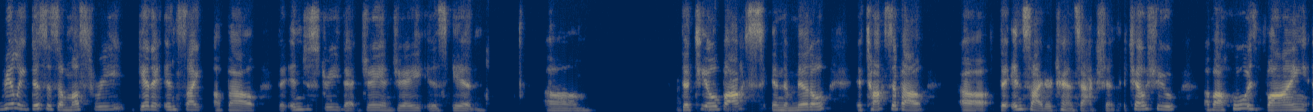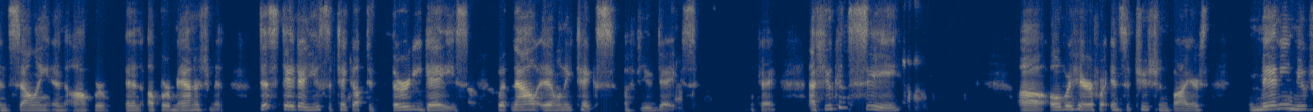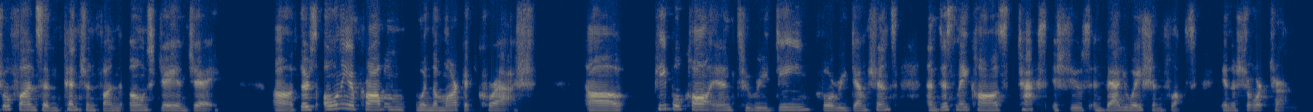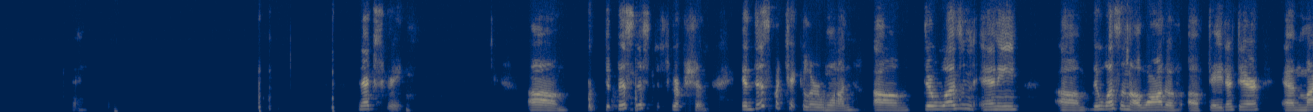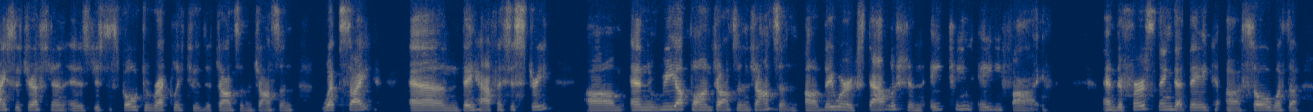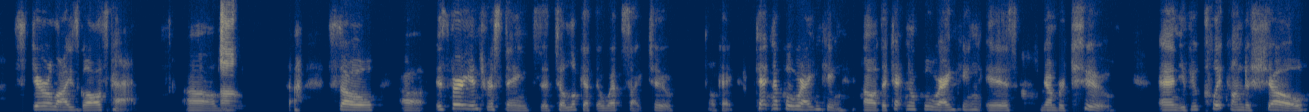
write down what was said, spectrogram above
really, this is a must read. Get an insight about the industry that J&J is in. Um, the teal box in the middle, it talks about uh, the insider transaction. It tells you about who is buying and selling in upper and upper management. This data used to take up to 30 days, but now it only takes a few days. Okay, as you can see, uh, over here for institution buyers, many mutual funds and pension fund owns J&J. Uh, there's only a problem when the market crash. Uh, people call in to redeem for redemptions, and this may cause tax issues and valuation flux in the short term. Okay. Next screen. Um, the business description. In this particular one, um, there wasn't any, um, there wasn't a lot of, of data there. And my suggestion is just go directly to the Johnson & Johnson website and they have a history um, and re-up on Johnson & Johnson. Uh, they were established in 1885. And the first thing that they uh, sold was a sterilized gauze pad. Um, so uh, it's very interesting to, to look at the website too. Okay, technical ranking. Uh, the technical ranking is number two. And if you click on the show,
